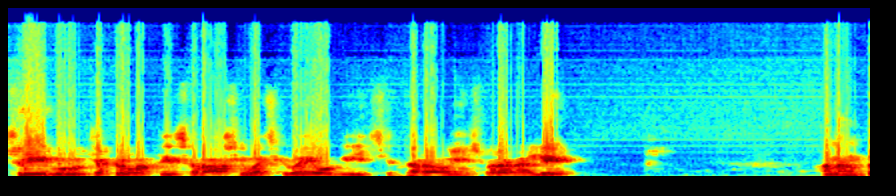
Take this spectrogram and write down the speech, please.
ಶ್ರೀ ಗುರು ಚಕ್ರವರ್ತಿ ಸದಾಶಿವ ಶಿವಯೋಗಿ ಸಿದ್ದರಾಮೇಶ್ವರರಲ್ಲಿ ಅನಂತ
